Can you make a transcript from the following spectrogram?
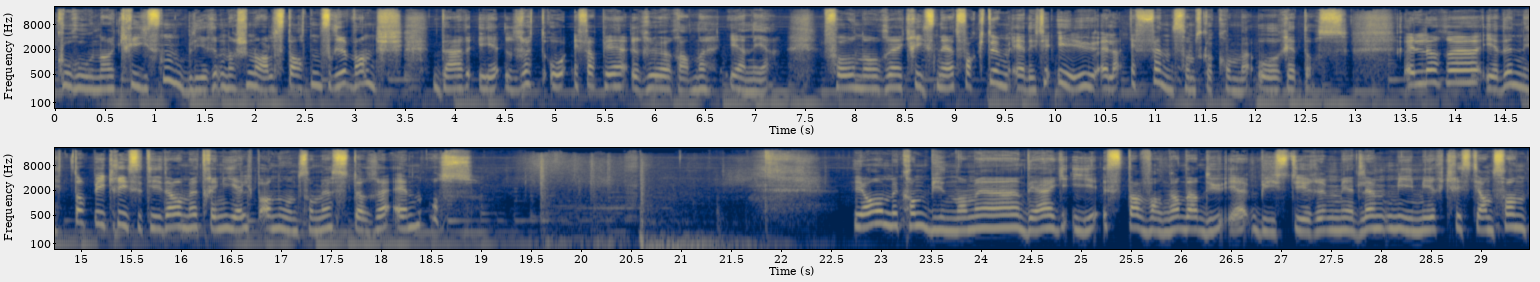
Koronakrisen blir nasjonalstatens revansj. Der er Rødt og Frp rørende enige. For når krisen er et faktum, er det ikke EU eller FN som skal komme og redde oss. Eller er det nettopp i krisetider vi trenger hjelp av noen som er større enn oss? Ja, vi kan begynne med deg i Stavanger, der du er bystyremedlem. Mimir Kristiansson,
